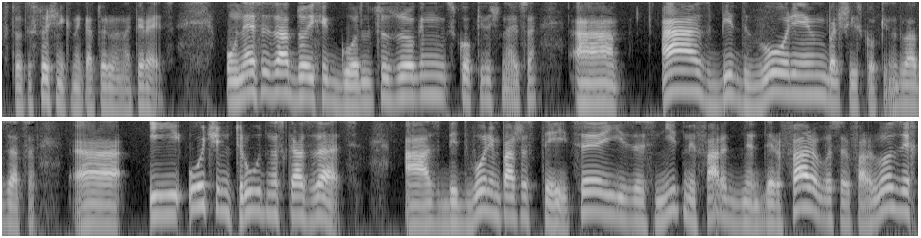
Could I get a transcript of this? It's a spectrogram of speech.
в тот источник, на который он опирается. У нас из адойхи годлицузоген, скобки начинаются, а, а с бидворием, большие скобки на два абзаца, а, и очень трудно сказать, А с бедворим паша стейце из снит ми фар дер фар восер фарлозих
